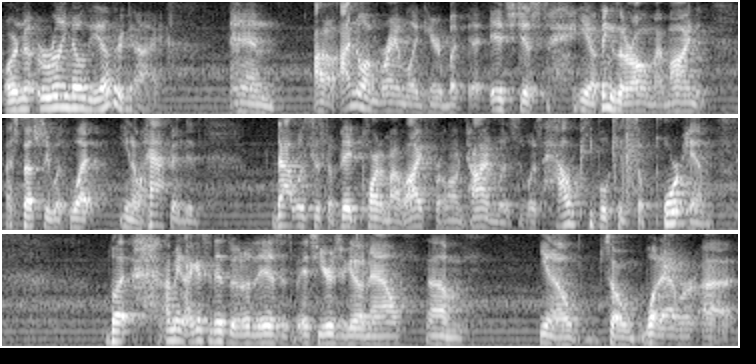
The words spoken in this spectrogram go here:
or, know, or really know the other guy and I, I know I'm rambling here, but it's just you know things that are all in my mind, especially with what you know happened. It, that was just a big part of my life for a long time was was how people can support him. But I mean, I guess it is what it is. It's, it's years ago now. Um, you know, so whatever. Uh,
